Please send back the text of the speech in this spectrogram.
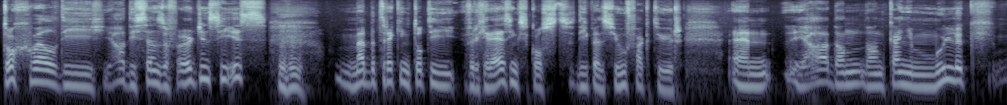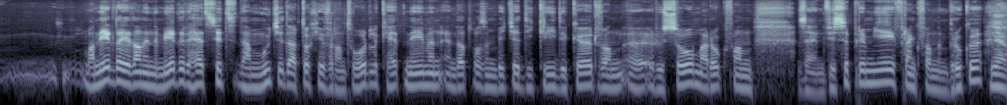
toch wel die, ja, die sense of urgency is. Mm met betrekking tot die vergrijzingskost, die pensioenfactuur. En ja, dan, dan kan je moeilijk wanneer dat je dan in de meerderheid zit, dan moet je daar toch je verantwoordelijkheid nemen. En dat was een beetje die cri de coeur van uh, Rousseau, maar ook van zijn vicepremier, Frank van den Broeke, ja.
